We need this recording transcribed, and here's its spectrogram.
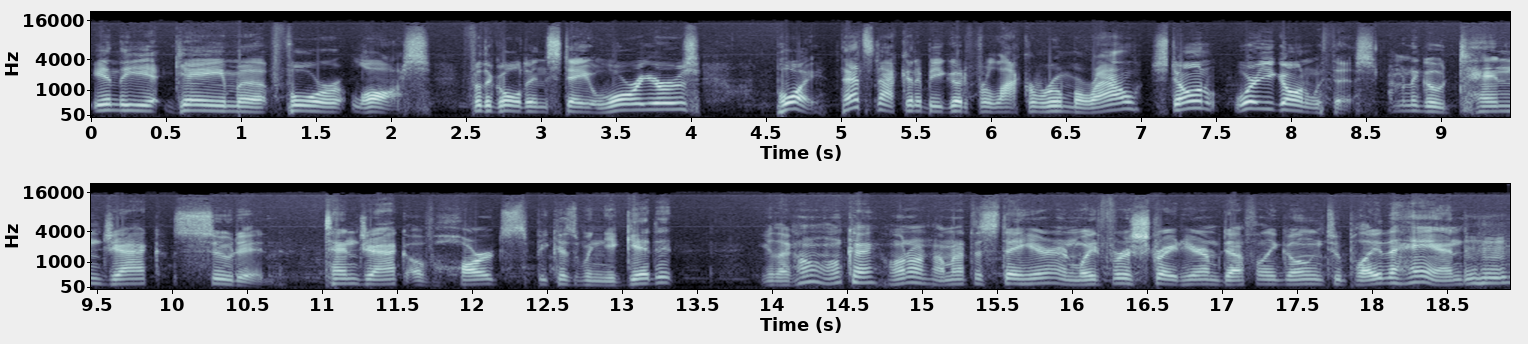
in the game uh, four loss for the Golden State Warriors. Boy, that's not going to be good for locker room morale. Stone, where are you going with this? I'm going to go 10 jack suited. 10 jack of hearts because when you get it, you're like, oh, okay, hold on. I'm going to have to stay here and wait for a straight here. I'm definitely going to play the hand. Mm-hmm.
